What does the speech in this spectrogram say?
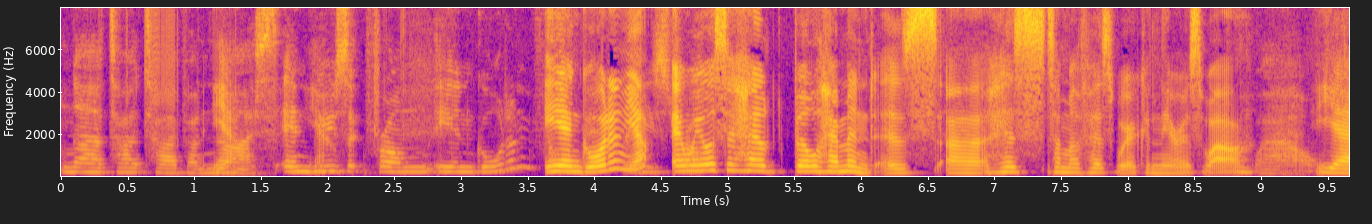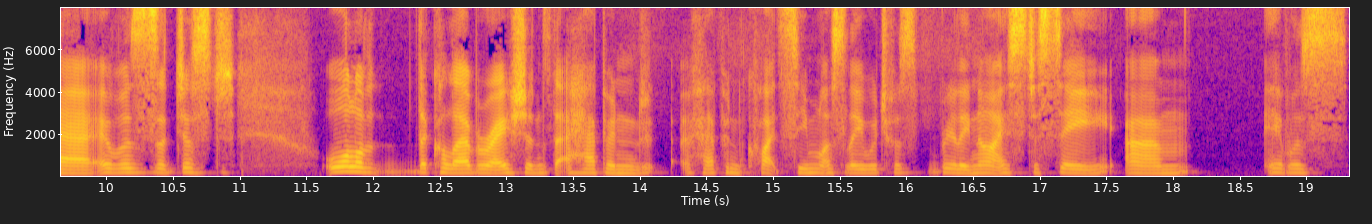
Ngatai Taepa, Yeah. nice. And Yeah. music from Ian Gordon. from Ian Gordon, yep. Betty's And we also had Bill Hammond as uh, his some of his work in there as well. Wow. Yeah, it was just all of the collaborations that happened happened quite seamlessly, which was really nice to see. Um, it was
